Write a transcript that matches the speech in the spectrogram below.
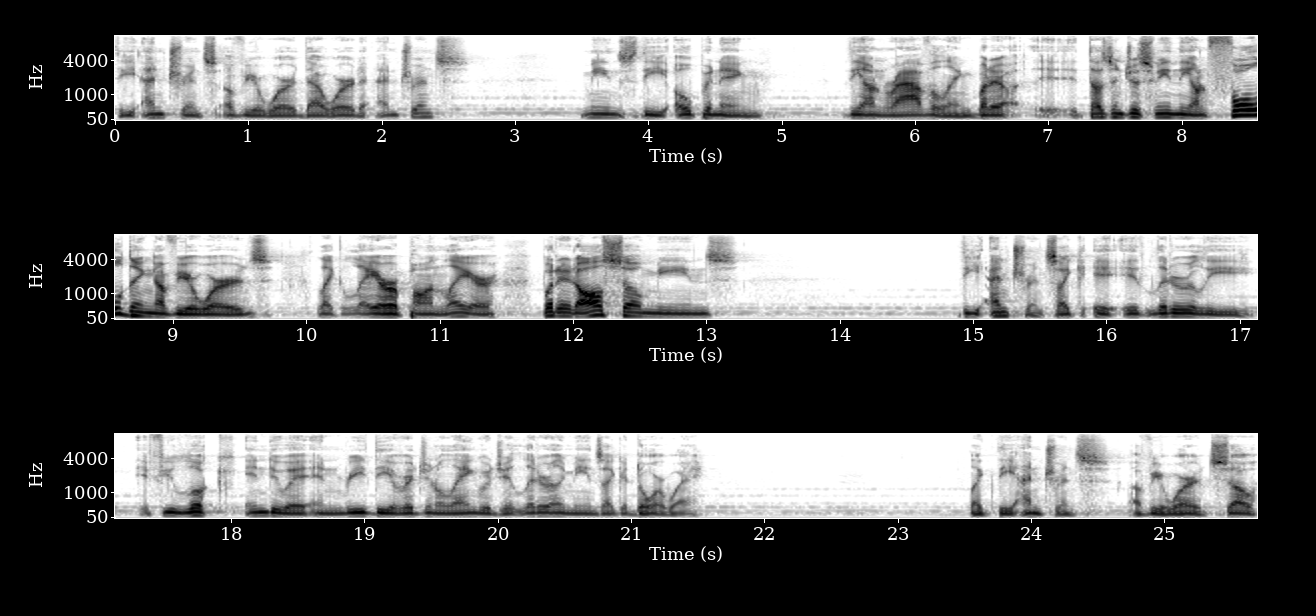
The entrance of your word, that word entrance means the opening, the unraveling, but it, it doesn't just mean the unfolding of your words, like layer upon layer, but it also means the entrance. Like it, it literally, if you look into it and read the original language, it literally means like a doorway. Like the entrance of your word. So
